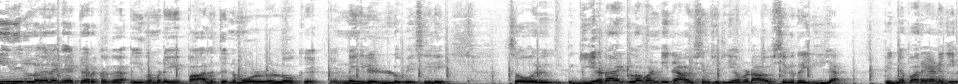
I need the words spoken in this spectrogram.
രീതിയിലുള്ള വില കയറ്റം ഇറക്കൊക്കെ ഈ നമ്മുടെ ഈ പാലത്തിന്റെ മുകളിലുള്ളതൊക്കെ ഉണ്ടെങ്കിലേ ഉള്ളൂ ബേസിക്കലി സോ ഒരു ഗിയർഡ് ആയിട്ടുള്ള ആവശ്യം ശരിക്കും അവിടെ ആവശ്യകത ഇല്ല. പിന്നെ പറയുകയാണെങ്കിൽ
